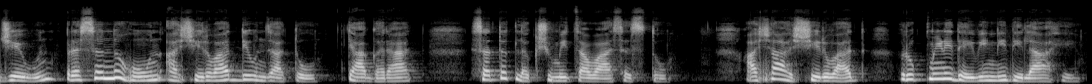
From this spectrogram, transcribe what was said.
जेवून प्रसन्न होऊन आशीर्वाद देऊन जातो त्या घरात सतत लक्ष्मीचा वास असतो. अशा आशीर्वाद रुक्मिणी देवींनी दिला आहे.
